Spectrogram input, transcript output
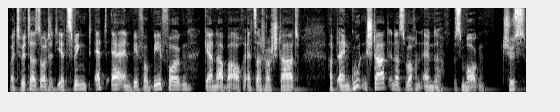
Bei Twitter solltet ihr zwingend rnbvb folgen, gerne aber auch Start. Habt einen guten Start in das Wochenende. Bis morgen. Tschüss.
